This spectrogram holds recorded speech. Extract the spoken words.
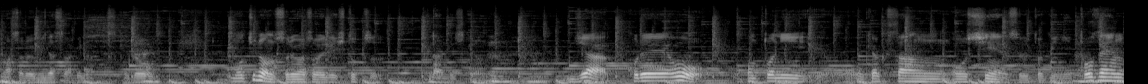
うんまあ、それを生み出すわけなんですけど、はい。もちろんそれはそれで一つなんですけどうんね、じゃあこれを本当にお客さんを支援するときに当然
